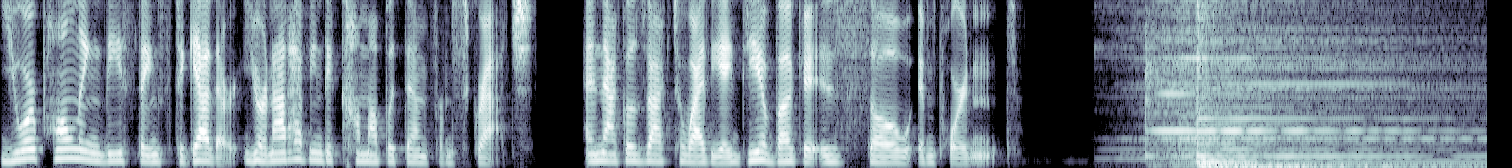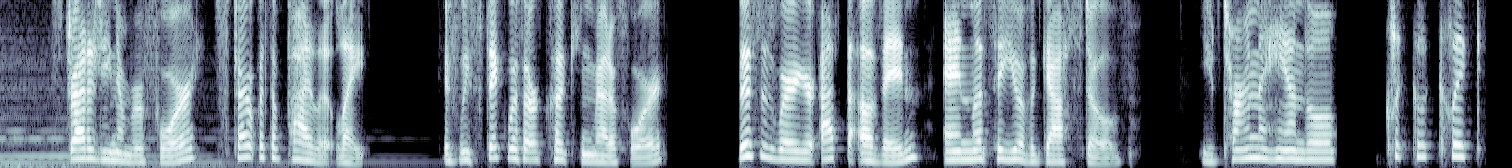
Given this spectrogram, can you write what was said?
you're pulling these things together. You're not having to come up with them from scratch. And that goes back to why the idea bucket is so important. Strategy number four start with a pilot light. If we stick with our cooking metaphor, this is where you're at the oven, and let's say you have a gas stove. You turn the handle, click, click, click,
